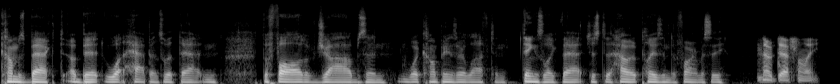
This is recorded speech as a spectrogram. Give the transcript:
comes back a bit what happens with that and the fallout of jobs and what companies are left and things like that just how it plays into pharmacy no definitely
